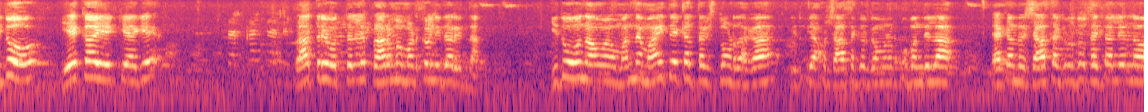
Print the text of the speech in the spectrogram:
ಇದು ಏಕಾಏಕಿಯಾಗಿ ರಾತ್ರಿ ಹೊತ್ತಲ್ಲೇ ಪ್ರಾರಂಭ ಮಾಡ್ಕೊಂಡಿದ್ದಾರೆ ಇದನ್ನ. ಇದು ನಾವು ಮೊನ್ನೆ ಮಾಹಿತಿ ಕಲ್ ತೆಗೆಸಿ ನೋಡಿದಾಗ ಇದು ಯಾವ ಶಾಸಕರ ಗಮನಕ್ಕೂ ಬಂದಿಲ್ಲ. ಯಾಕಂದ್ರೆ ಶಾಸಕರದ್ದು ಸಹಿತ ಅಲ್ಲೇನು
